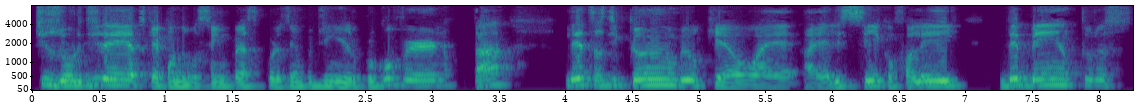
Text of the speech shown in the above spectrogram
Tesouro Direto, que é quando você empresta, por exemplo, dinheiro para o governo, tá? Letras de câmbio, que é o ALC, que eu falei, debêntures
